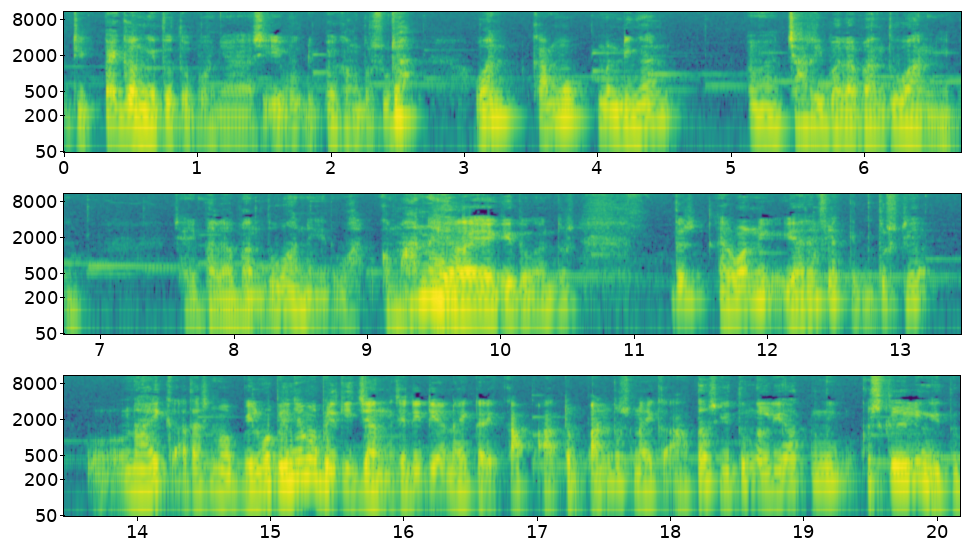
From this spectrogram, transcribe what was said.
dipegang itu tubuhnya si ibu dipegang terus sudah Wan kamu mendingan uh, cari bala bantuan gitu. Cari bala bantuan gitu. Wah ke mana ya kayak gitu kan? Terus terus Erwan nih ya refleks gitu terus dia naik ke atas mobil mobilnya mobil kijang jadi dia naik dari kap depan terus naik ke atas gitu ngelihat ke sekeliling gitu.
